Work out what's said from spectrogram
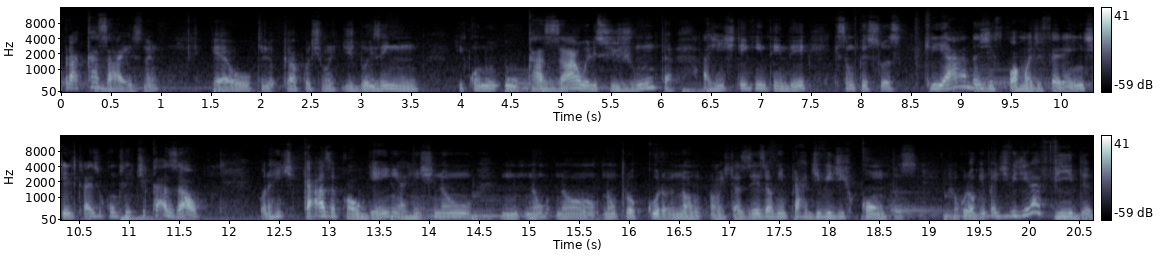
para casais, né? Que é o que, o que chama de dois em um. E quando o casal ele se junta, a gente tem que entender que são pessoas criadas de forma diferente. Ele traz o conceito de casal. Quando a gente casa com alguém, a gente não, não, não, não procura, normalmente às vezes, alguém para dividir contas. Procura alguém para dividir a vida.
